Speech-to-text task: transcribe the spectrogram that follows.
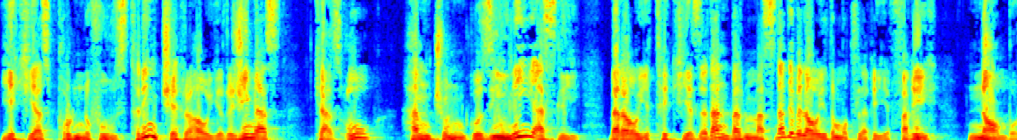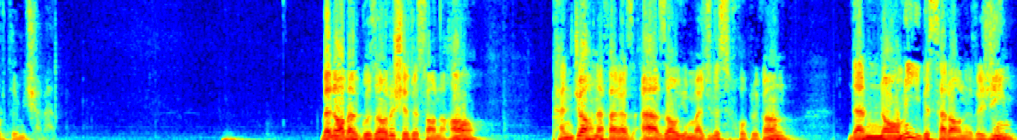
یکی از پرنفوذترین چهره های رژیم است که از او همچون گزینه اصلی برای تکیه زدن بر مسند ولایت مطلقه فقیه نام برده می شود بنابر گزارش رسانه ها پنجاه نفر از اعضای مجلس خبرگان در نامه‌ای به سران رژیم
